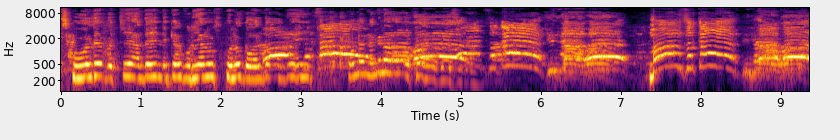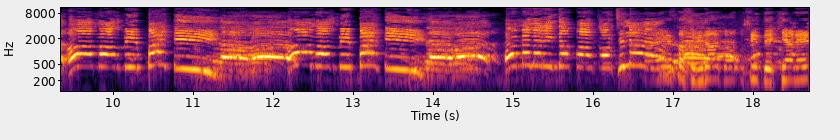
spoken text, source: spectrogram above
ਸਕੂਲ ਦੇ ਬੱਚੇ ਆਂਦੇ ਸੀ ਨਿੱਕੀਆਂ ਕੁੜੀਆਂ ਨੂੰ ਸਕੂਲੋਂ ਕਾਲਜ ਤੋਂ ਆਉਂਦੇ ਸੀ। ਉਹਨਾਂ ਲੰਘਣਾ ਔਖਾ ਹੋਇਆ ਪਿਆ ਸੀ। ਮਾਨ ਸਰਕਾਰ ਜਿੰਦਾਬਾਦ ਆਮ ਆਦਮੀ ਪਾਰਟੀ ਜਿੰਦਾਬਾਦ ਆਮ ਆਦਮੀ ਪਾਰਟੀ ਜਿੰਦਾਬਾਦ ਐਮਐਲਏ ਰਿੰਦਰਪਾਲ ਕੌਰ ਛਿੰਨਾ ਇਹ ਤਸਵੀਰਾਂ ਜੋ ਤੁਸੀਂ ਦੇਖੀਆਂ ਨੇ,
